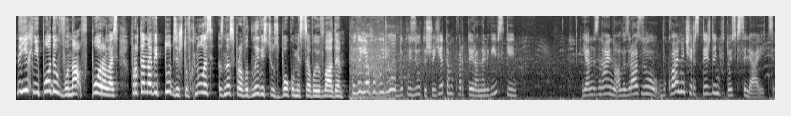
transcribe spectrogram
На їхній подив вона впоралась. Проте навіть тут зіштовхнулась з несправедливістю з боку місцевої влади. Коли я говорю до Козюти, що є там квартира на Львівській, я не знаю, ну, але зразу буквально через тиждень хтось вселяється.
